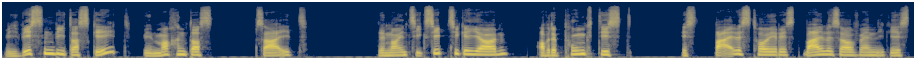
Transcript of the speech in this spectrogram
Wir wissen, wie das geht. Wir machen das seit den 90, 70er Jahren. Aber der Punkt ist, ist, weil es teuer ist, weil es aufwendig ist,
